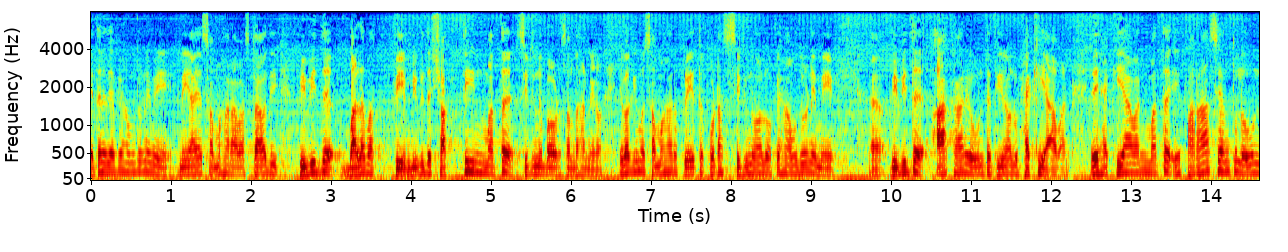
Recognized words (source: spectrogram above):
එතනදී අපේ හාමුදුරනේ මේ මේ අය සමහර අවස්ථාවලදී විවිධ බලවත් වීම විවිධ ශක්තියින් මත සිටින බවට සඳහන් වෙනවා. ඒ වගේම සමහර പ്രേත කොටස් සිටිනවලු අපේ හාමුදුරනේ මේ විවිධ ආකාරයේ උන්ට තියනවලු හැකියාවන්. ඒ හැකියාවන් මත ඒ පරාසයන් තුළ ඔවුන්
